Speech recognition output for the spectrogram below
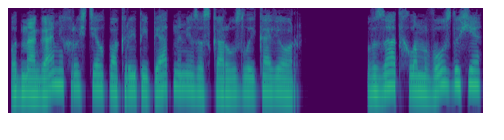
Под ногами хрустел покрытый пятнами заскорузлый ковер. В затхлом воздухе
